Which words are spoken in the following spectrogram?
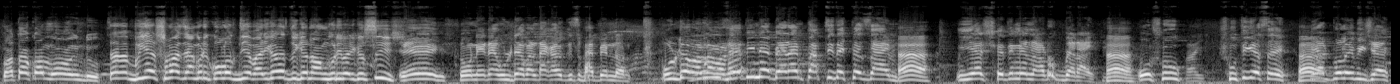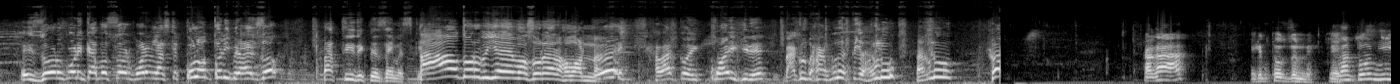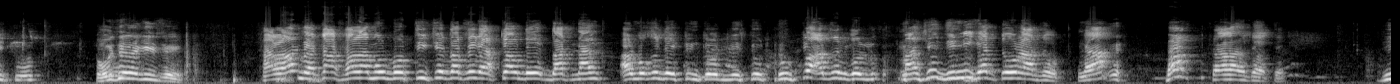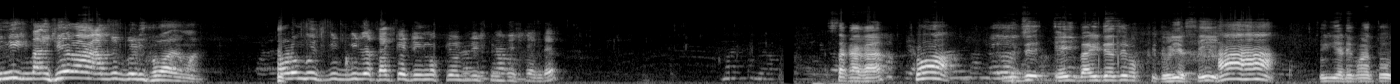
কথা কম হ কিন্তু। বিয়ের সময় জাঙ্গুরি কলস দিয়ে বাড়ি করে তুই কেন অঙ্গুরি বাড়ি করছিস? এই শোন এটা উল্টা পাল্টা কাউ কিছু ভাববেন নন উল্টো পাল্টা মানে? সেদিনে বেড়াই পাত্রী দেখতে যাই। হ্যাঁ। ইয়ে সেদিনে নাটক বেড়ায় হ্যাঁ। অসুখ সুতি আছে হ্যাঁ। পেট বলে বিষয়। এই জোর করি কাপড় চোর পরে লাস্টে কলত করি বেড়াইছো। পাত্রী দেখতে যাই আজকে। তাও তোর বিয়ে এবছরে আর হবার না ওই সাবাস কই কয় কি রে? বাকলু ভাঙলু তুই ভাঙলু ভাঙলু। কাকা এখানে তোর জন্য হইতে লাগিয়েছে শালার বেটা শালা মোর বত্রিশে দাঁতের একটাও দে- দাঁত নাই আর মুখে দেখতুন তোর বিস্কুট খুব তো আদর করলু। মানুষের জিনিস আর তোর আদর না? ভাগ শালা দাঁতে জিনিস মানুষের আর আদর করি খাওয়ায় আমার তুই মুখ তোর বিস্কুট দিচ্ছেন রে আচ্ছা কাকা? তুই যে এই বাড়িটা যে ধরিয়েছি হ্যাঁ হ্যাঁ তুই এটা কোনো তো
